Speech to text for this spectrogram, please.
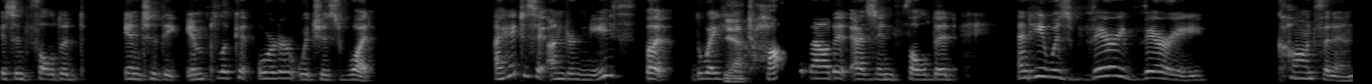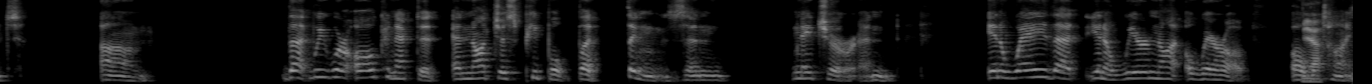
is enfolded into the implicate order, which is what I hate to say underneath, but the way he yeah. talked about it as enfolded. And he was very, very confident um, that we were all connected and not just people, but things and nature and in a way that, you know, we're not aware of all yeah. the time.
